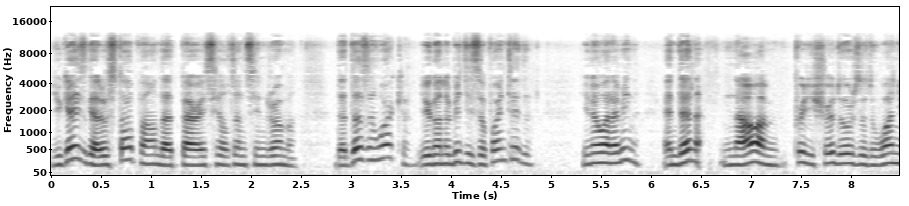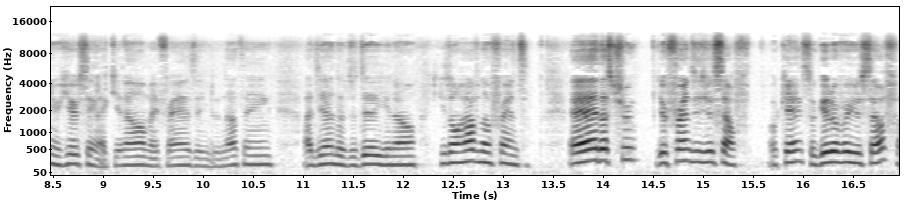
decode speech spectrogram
You guys gotta stop on huh, that Paris Hilton syndrome. That doesn't work. You're gonna be disappointed. You know what I mean? And then now I'm pretty sure those are the one you hear saying like, you know, my friends didn't do nothing. At the end of the day, you know, you don't have no friends. Eh, that's true. Your friends is yourself. Okay, so get over yourself,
